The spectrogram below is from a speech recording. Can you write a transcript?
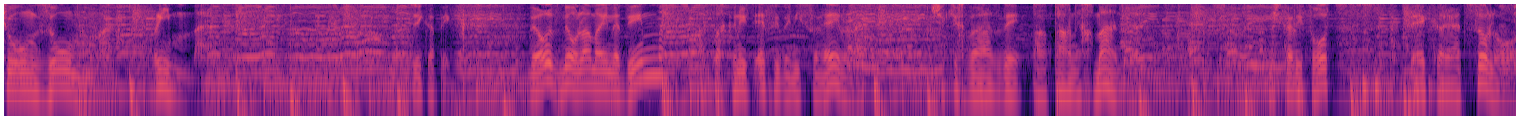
שורום זום, רים. צביקה פיק. ועוד מעולם הילדים, השחקנית אפי בן ישראל, שכיכבה אז בפרפר נחמד, ניסתה לפרוץ בהקריית סולו.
